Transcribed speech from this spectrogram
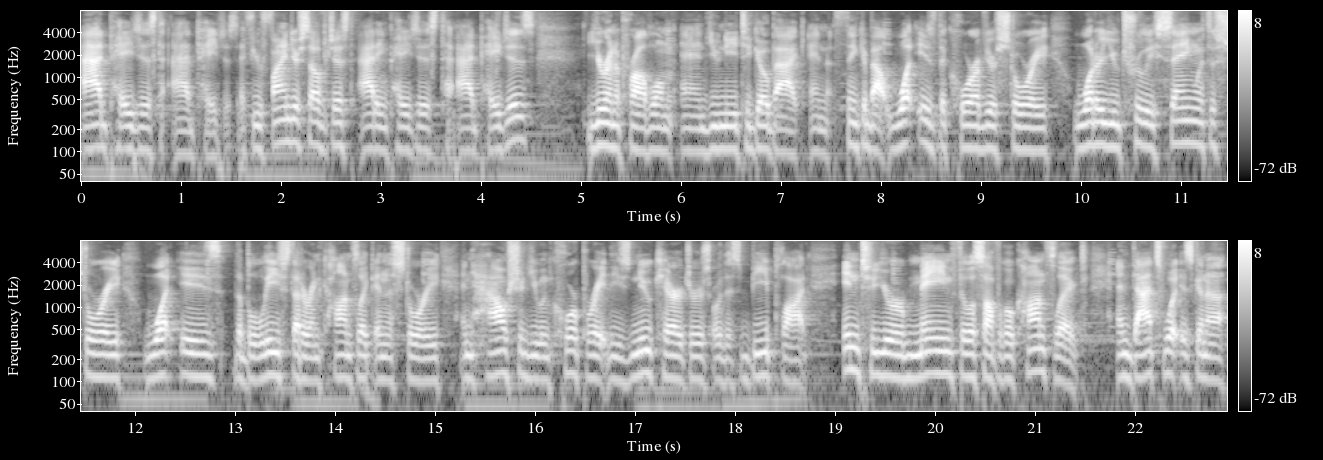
add pages to add pages. If you find yourself just adding pages to add pages, you're in a problem and you need to go back and think about what is the core of your story, what are you truly saying with the story, what is the beliefs that are in conflict in the story, and how should you incorporate these new characters or this B plot into your main philosophical conflict. And that's what is gonna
